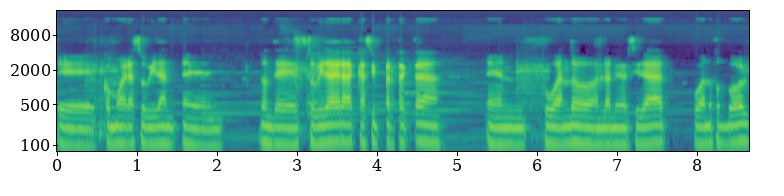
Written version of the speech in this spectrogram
eh, cómo era su vida, donde su vida era casi perfecta en, jugando en la universidad, jugando fútbol.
